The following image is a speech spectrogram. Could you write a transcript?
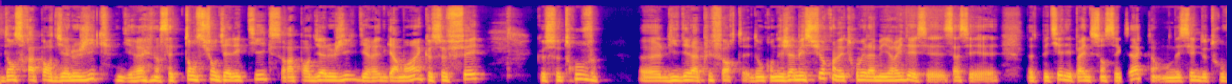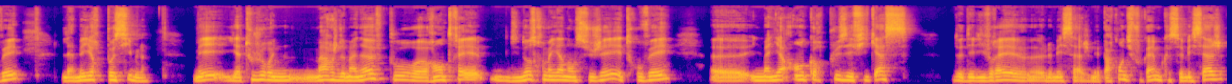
dans ce rapport dialogique, dirais, dans cette tension dialectique, ce rapport dialogique, dirait Edgar Morin, que se fait, que se trouve euh, l'idée la plus forte. Donc, on n'est jamais sûr qu'on ait trouvé la meilleure idée. Ça, c'est notre métier n'est pas une science exacte. On essaie de trouver la meilleure possible. Mais il y a toujours une marge de manœuvre pour euh, rentrer d'une autre manière dans le sujet et trouver euh, une manière encore plus efficace de délivrer le message. Mais par contre, il faut quand même que ce message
